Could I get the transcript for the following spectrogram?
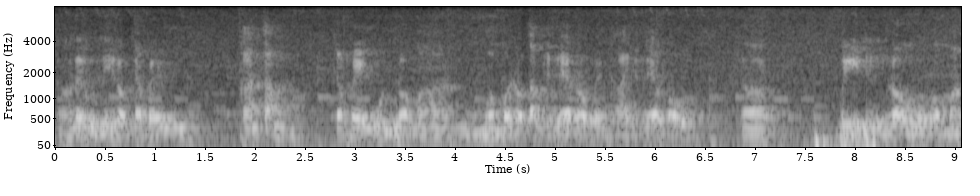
เอ่อในหุ้นนี้เราจะแบ่งการทำจะแบ่งหุ้นเรามาเมื่อเมื่อเราทำเสร็จแล้วเราแบ่งขายเสร็จแล้วก็ปีหนึ่งเราเอามา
